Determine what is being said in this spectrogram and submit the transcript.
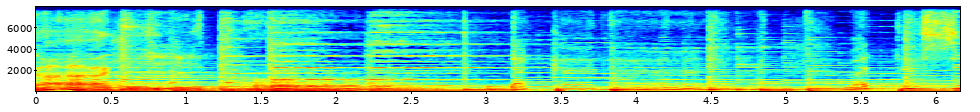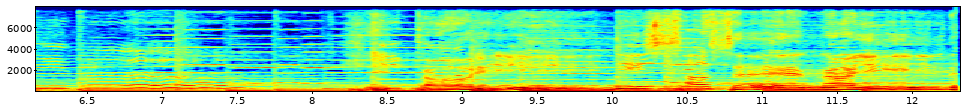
な人。だから私を一人。にさせないで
